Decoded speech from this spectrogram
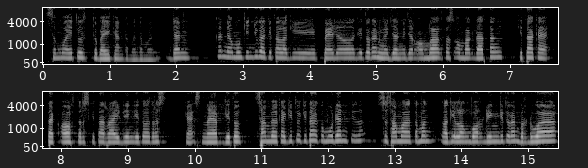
Semua itu kebaikan teman-teman. Dan kan nggak mungkin juga kita lagi pedal gitu kan ngejar-ngejar ombak terus ombak datang kita kayak take off terus kita riding gitu terus kayak snap gitu sambil kayak gitu kita kemudian kita sesama teman lagi longboarding gitu kan berdua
